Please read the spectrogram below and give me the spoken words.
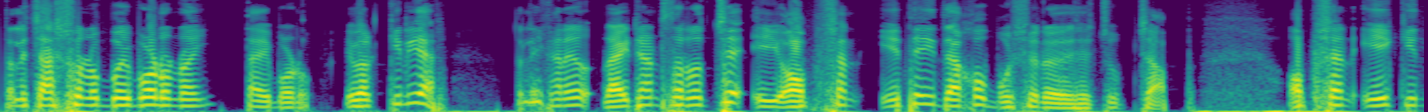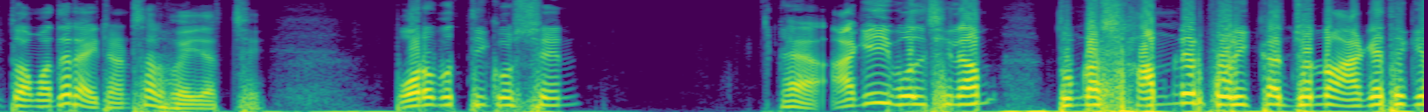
তাহলে চারশো নব্বই বড় নয়, তাই বড়। এবার ক্লিয়ার তাহলে এখানে রাইট আনসার হচ্ছে এই অপশান এতেই দেখো বসে রয়েছে চুপচাপ। অপশান এ কিন্তু আমাদের রাইট আনসার হয়ে যাচ্ছে। পরবর্তী কোশ্চেন হ্যাঁ আগেই বলছিলাম, তোমরা সামনের পরীক্ষার জন্য আগে থেকে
